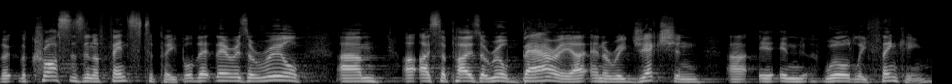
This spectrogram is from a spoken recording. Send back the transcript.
the, the cross is an offense to people, that there is a real, um, I suppose, a real barrier and a rejection uh, in, in, worldly thinking.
